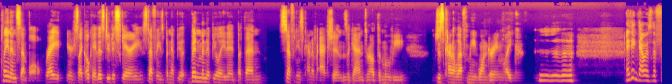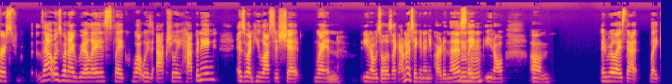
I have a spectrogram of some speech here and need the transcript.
Plain and simple, right? You're just like, okay, this dude is scary. Stephanie's manipu- been manipulated, but then Stephanie's kind of actions again throughout the movie just kind of left me wondering, like, uh, I think that was the first that was when I realized like what was actually happening is when he lost his shit when you know Zola's like I'm not taking any part in this Mhm. like you know um and realized that like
